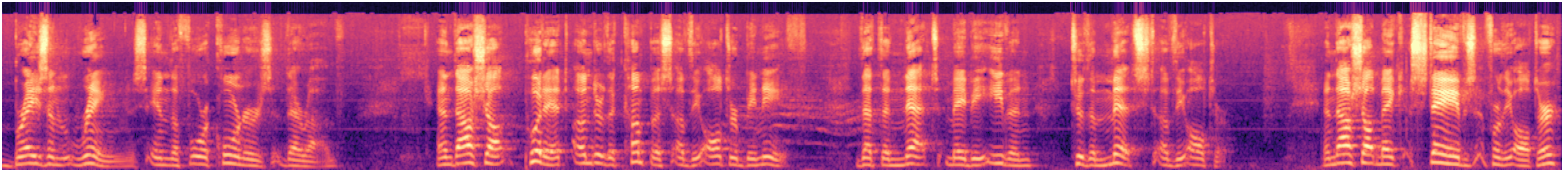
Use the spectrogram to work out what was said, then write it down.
brazen rings in the four corners thereof. And thou shalt put it under the compass of the altar beneath, that the net may be even to the midst of the altar. And thou shalt make staves for the altar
